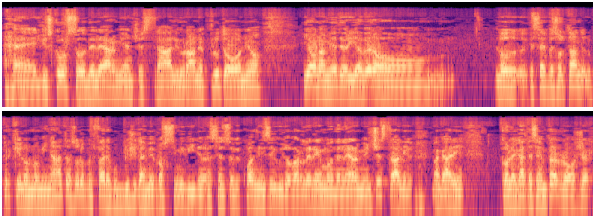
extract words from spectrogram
eh, il discorso delle armi ancestrali, Urano e Plutonio, io ho una mia teoria, però mm, lo, serve soltanto perché l'ho nominata solo per fare pubblicità ai miei prossimi video, nel senso che quando in seguito parleremo delle armi ancestrali, magari collegate sempre a Roger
